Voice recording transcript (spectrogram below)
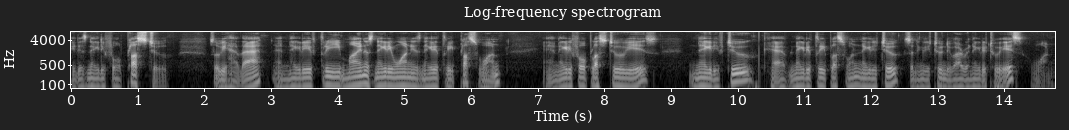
it is negative 4 plus 2 so we have that and negative 3 minus negative 1 is negative 3 plus 1 and negative 4 plus 2 is negative 2 have negative 3 plus 1 negative 2 so negative 2 divided by negative 2 is 1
